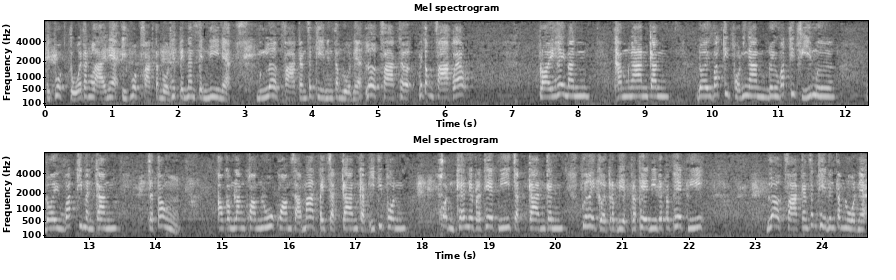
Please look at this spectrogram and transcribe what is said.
ไอ้พวกตั๋วทั้งหลายเนี่ยไอ้พวกฝากตำรวจให้เป็นนั่นเป็นนี่เนี่ย มึงเลิกฝากกันสักทีหนึ่งตำรวจเนี่ยเลิกฝากเถอะไม่ต้องฝากแล้ว ปล่อยให้มันทำงานกัน โดยวัดที่ผลงาน โดยวัดที่ฝีมือ โดยวัดที่มันกันจะต้องเอากำลังความรู้ความสามารถไปจัดการกับอิทธิพลคนแค้นในประเทศนี้จัดการกันเพื่อให้เกิดระเบียบประเพณีในประเภทนี้ เลิกฝากกันสักทีหนึ่งตำรวจเนี่ย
